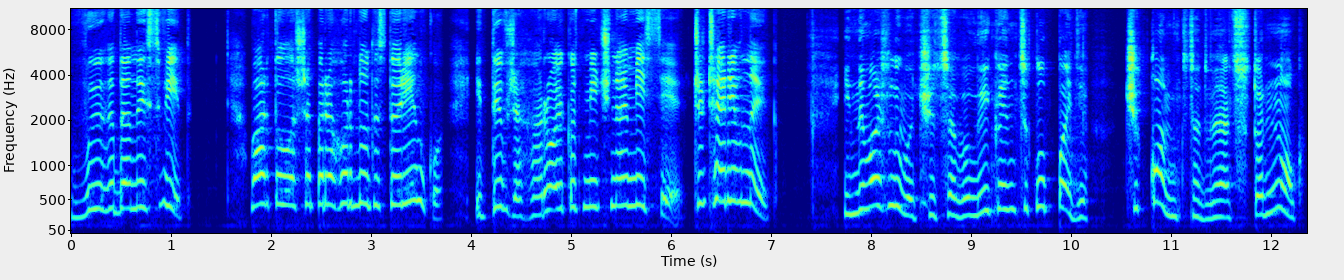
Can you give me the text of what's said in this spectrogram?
вигаданий світ. Варто лише перегорнути сторінку, і ти вже герой космічної місії чи чарівник. І неважливо, чи це велика енциклопедія, чи комікс на 12 сторінок.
